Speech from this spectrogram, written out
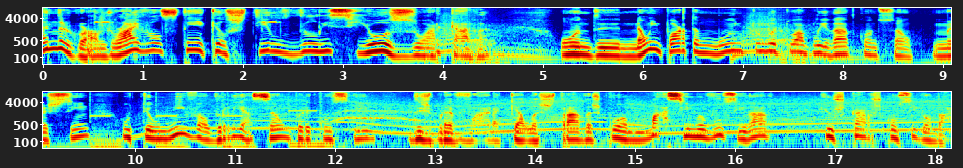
Underground Rivals tem aquele estilo delicioso arcada, onde não importa muito a tua habilidade de condução, mas sim o teu nível de reação para conseguir desbravar aquelas estradas com a máxima velocidade que os carros consigam dar.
